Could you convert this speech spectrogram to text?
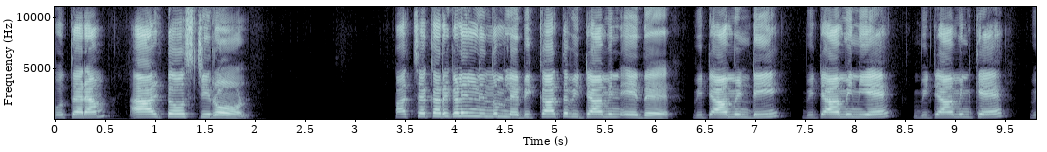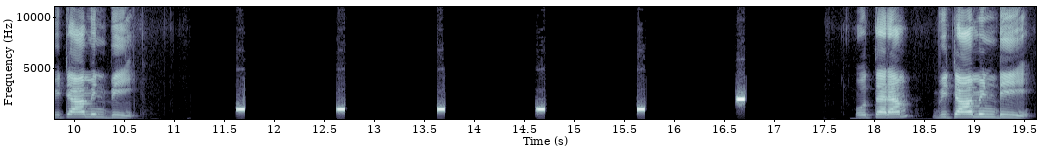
ഉത്തരം ആൾട്ടോസ്റ്റിറോൺ. പച്ചക്കറികളിൽ നിന്നും ലഭിക്കാത്ത വിറ്റാമിൻ ഏത്? Vitamin D vitamin A vitamin K vitamin B. ഉത്തരം വിറ്റാമിൻ ഡി.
